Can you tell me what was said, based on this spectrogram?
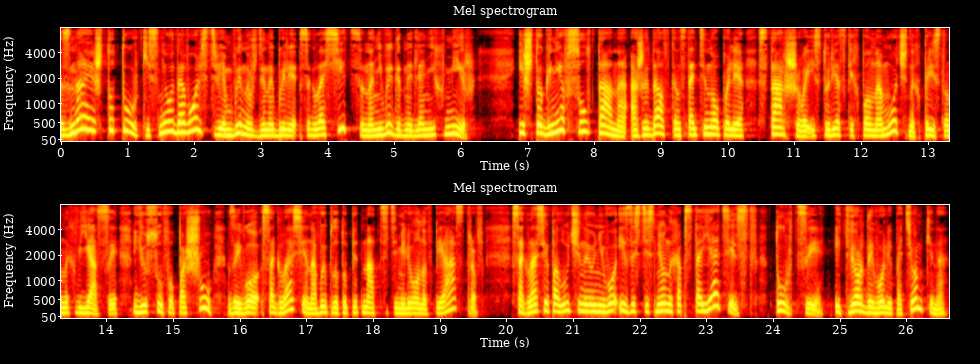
Зная, что турки с неудовольствием вынуждены были согласиться на невыгодный для них мир – и что гнев султана ожидал в Константинополе старшего из турецких полномочных, присланных в Ясы, Юсуфа Пашу за его согласие на выплату 15 миллионов пиастров, согласие, полученное у него из-за стесненных обстоятельств Турции и твердой воли Потемкина,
